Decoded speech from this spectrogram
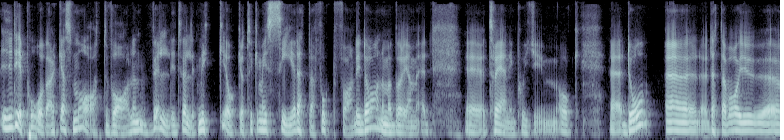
i det påverkas matvalen väldigt, väldigt mycket och jag tycker mig se detta fortfarande idag när man börjar med eh, träning på gym. Och eh, då, eh, detta var ju eh,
